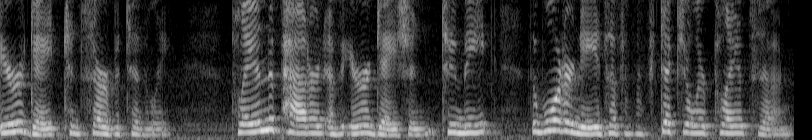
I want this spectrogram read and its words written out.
Irrigate conservatively. Plan the pattern of irrigation to meet the water needs of a particular plant zone.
